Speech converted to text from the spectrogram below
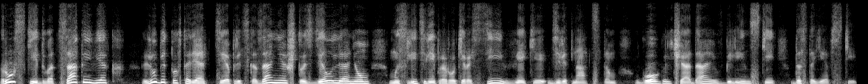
Русский XX век любит повторять те предсказания, что сделали о нем мыслители и пророки России в веке XIX – Гоголь, Чаадаев, Белинский, Достоевский.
